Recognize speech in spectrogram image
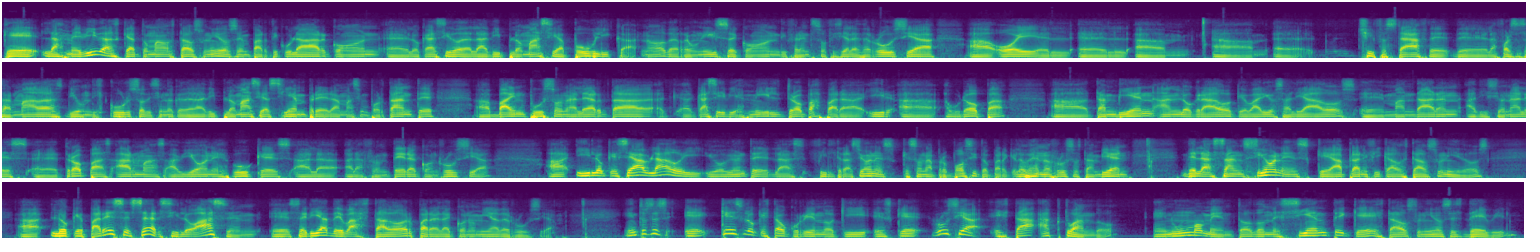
que las medidas que ha tomado Estados Unidos, en particular con eh, lo que ha sido la diplomacia pública, ¿no? de reunirse con diferentes oficiales de Rusia, hoy el, el eh, Chief of Staff de, las Fuerzas Armadas dio un discurso diciendo que la diplomacia siempre era más importante. Uh, Biden puso en alerta a, casi 10.000 tropas para ir a, Europa. Ah, también han logrado que varios aliados eh, mandaran adicionales eh, tropas, armas, aviones, buques a la, frontera con Rusia. Ah, y lo que se ha hablado, y, obviamente las filtraciones que son a propósito para que lo vean los rusos también, de las sanciones que ha planificado Estados Unidos, ah, lo que parece ser, si lo hacen, eh, sería devastador para la economía de Rusia. Entonces, eh, ¿qué es lo que está ocurriendo aquí? Es que Rusia está actuando en un momento donde siente que Estados Unidos es débil,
